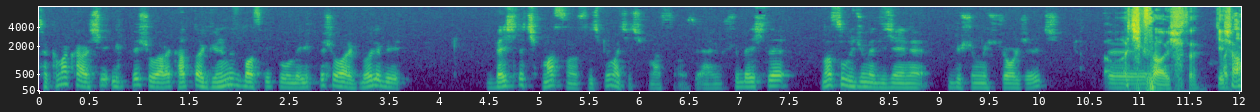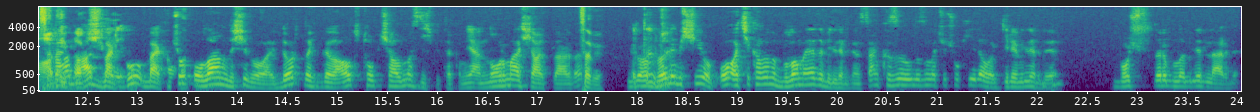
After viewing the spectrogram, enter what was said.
takıma karşı ilk 5 olarak hatta günümüz basketbolunda ilk 5 olarak böyle bir 5'le çıkmazsınız. Hiçbir maça çıkmazsınız. Yani şu 5'le nasıl hücum edeceğini düşünmüş Djordjevic. Ee, Açık saha işte. Geçen sene Abi, bak abi bak bu bak çok olağan dışı bir olay. 4 dakikada 6 top çalmaz hiçbir takım. Yani normal şartlarda. tabii. E, Bö- tabii. Böyle bir şey yok. O açık alanı bulamaya da bilirdin. Sen Kızıldız maçı çok iyi de girebilirdi. Boşlukları bulabilirlerdi.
